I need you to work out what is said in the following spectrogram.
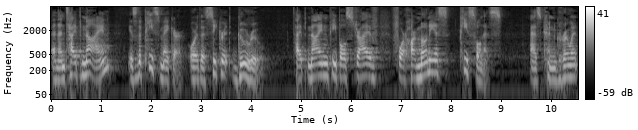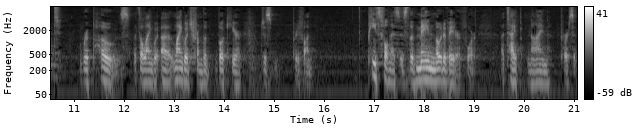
And then type 9 is the peacemaker or the secret guru. Type 9 people strive for harmonious peacefulness as congruent repose. That's a langu- uh, language from the book here, which is pretty fun. Peacefulness is the main motivator for a type 9 person.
